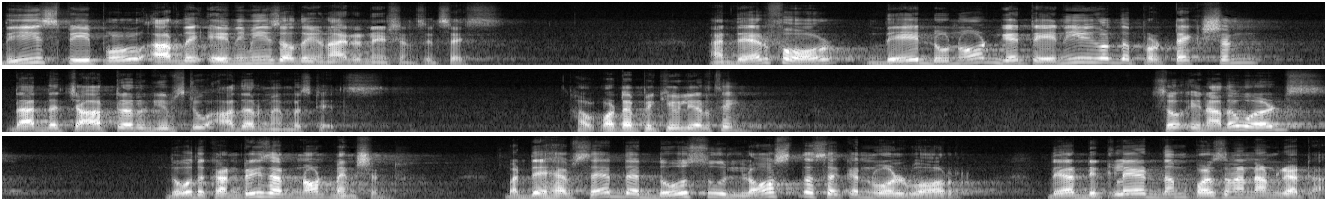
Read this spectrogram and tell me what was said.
these people are the enemies of the United Nations, it says. And therefore, they do not get any of the protection that the charter gives to other member states. How, what a peculiar thing. So, in other words, though the countries are not mentioned, but they have said that those who lost the Second World War, they are declared them persona non grata.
